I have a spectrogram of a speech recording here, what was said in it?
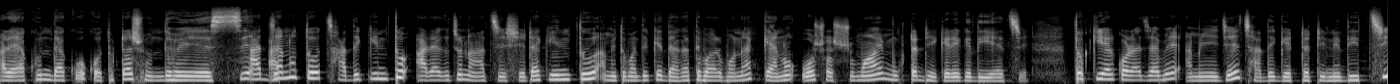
আর এখন দেখো কতটা সন্ধে হয়ে এসছে। আর জানো তো, ছাদে কিন্তু আর একজন আছে, সেটা কিন্তু আমি তোমাদেরকে দেখাতে পারব না, কেন ও সবসময় মুখটা ঢেকে রেখে দিয়েছে। তো কি আর করা যাবে, আমি এই যে ছাদে গেটটা টেনে দিচ্ছি,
